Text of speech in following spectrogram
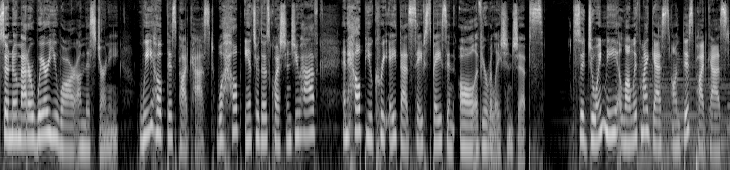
So, no matter where you are on this journey, we hope this podcast will help answer those questions you have and help you create that safe space in all of your relationships. So, join me along with my guests on this podcast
